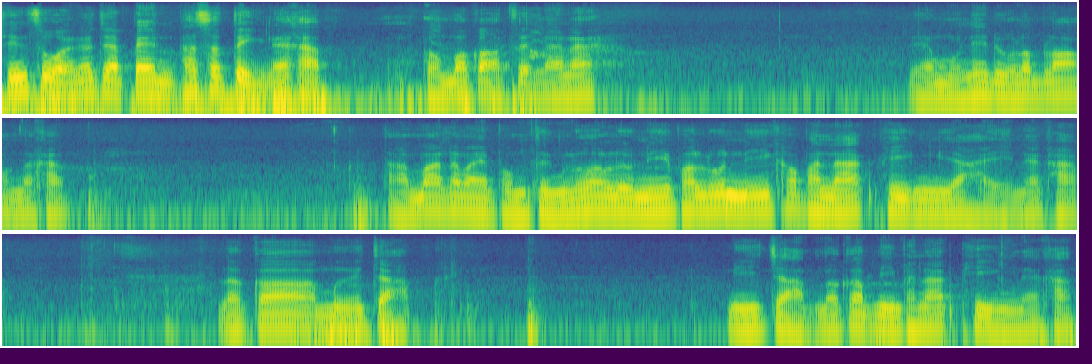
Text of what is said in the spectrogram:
ชิ้นส่วนก็จะเป็นพลาสติกนะครับ ผมประกอบเสร็จแล้วนะ เดี๋ยวหมุนให้ดูรอบๆนะครับ ถามว่าทำไมผมถึงเลือกรุ่นนี้ เพราะรุ่นนี้เขาพนักพิงใหญ่นะครับ แล้วก็มือจับ มีจับแล้วก็มีพนักพิงนะครับ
